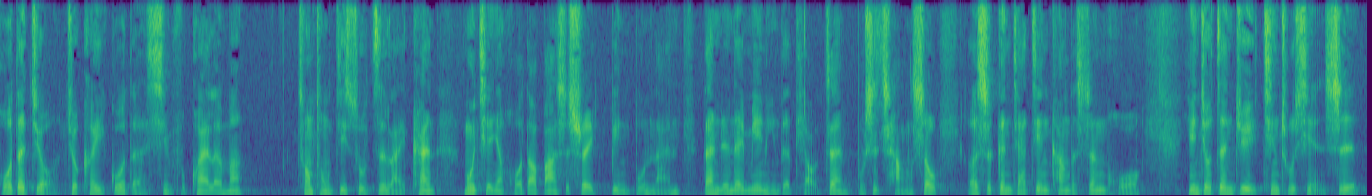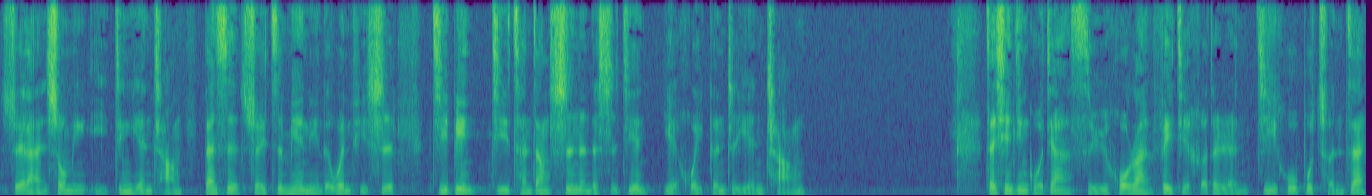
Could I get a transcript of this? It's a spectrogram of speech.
活得久就可以过得幸福快乐吗？从统计数字来看，目前要活到八十岁并不难，但人类面临的挑战不是长寿，而是更加健康的生活。研究证据清楚显示，虽然寿命已经延长，但是随之面临的问题是，疾病及残障失能的时间也会跟着延长。在先进国家，死于霍乱、肺结核的人几乎不存在，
